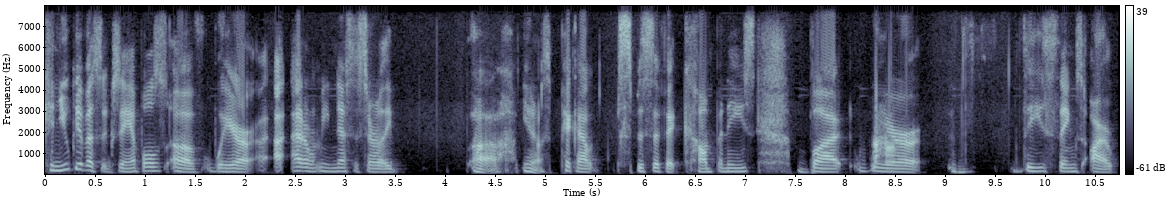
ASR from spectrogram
Can you give us examples of where, I, I don't mean necessarily uh, you know, pick out specific companies, but where uh-huh. th- these things are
